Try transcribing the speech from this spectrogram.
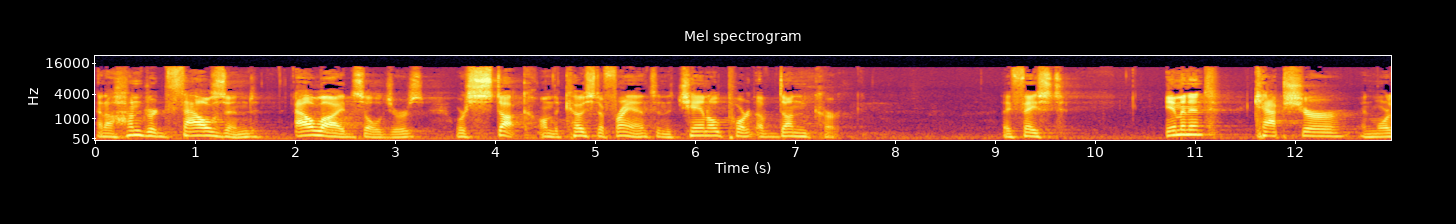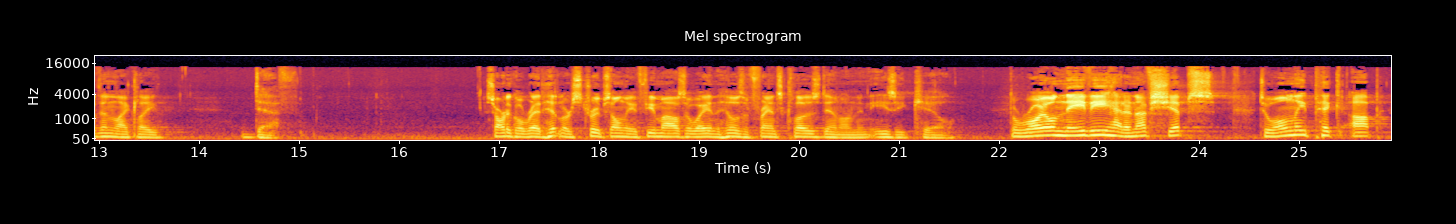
and 100,000 Allied soldiers were stuck on the coast of France in the channel port of Dunkirk. They faced imminent capture and more than likely death. This article read Hitler's troops only a few miles away in the hills of France closed in on an easy kill. The Royal Navy had enough ships to only pick up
